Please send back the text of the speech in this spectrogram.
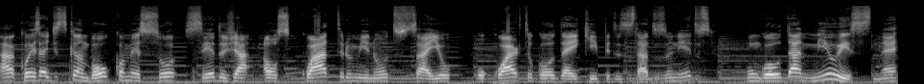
a coisa descambou, começou cedo já aos 4 minutos saiu o quarto gol da equipe dos Estados Unidos, um gol da Mills, né,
